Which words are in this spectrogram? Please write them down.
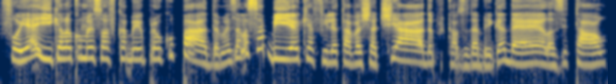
Foi aí que ela começou a ficar meio preocupada, mas ela sabia que a filha estava chateada por causa da briga delas e tal.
